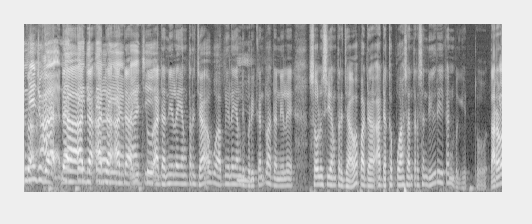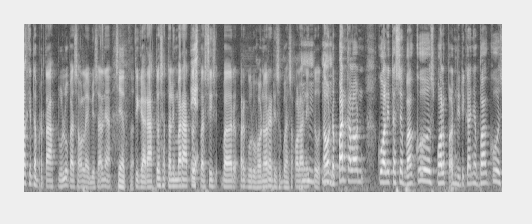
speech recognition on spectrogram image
juga, juga ada nanti ada detail ada ya, ada Pak itu Haji. ada nilai yang terjawab, nilai yang diberikan itu ada nilai solusi yang terjawab, ada ada kepuasan tersendiri kan begitu. Taruhlah kita bertahap dulu Pak Soleh misalnya Siap, Pak. 300 atau 500 Iya. per, sis- per, per guru honorer di sebuah sekolah itu. Tahun depan kalau kualitasnya bagus, pola pendidikannya bagus,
